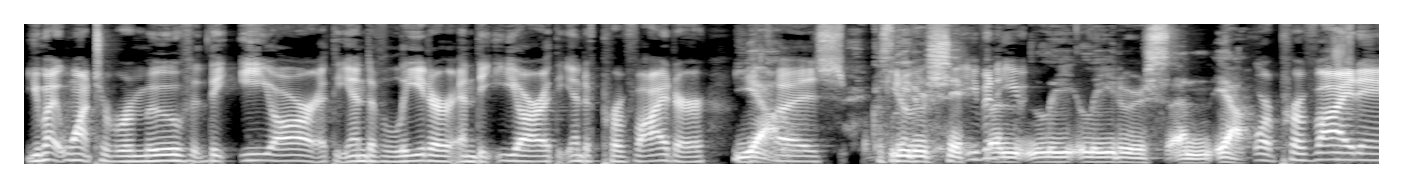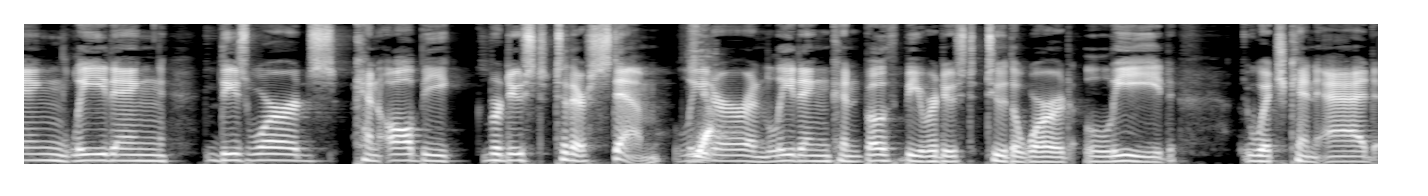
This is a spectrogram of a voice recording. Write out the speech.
you might want to remove the ER at the end of leader and the ER at the end of provider Yeah. because Because you know, leadership even and e- le- leaders and yeah, or providing, leading, these words can all be reduced to their stem. Leader and leading can both be reduced to the word lead, which can add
